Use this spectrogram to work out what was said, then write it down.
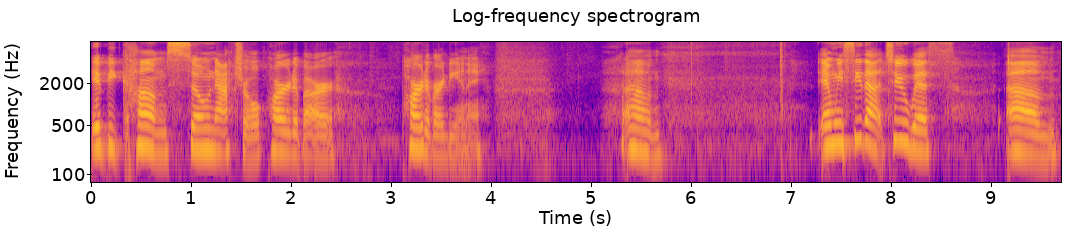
It becomes so natural part of our part of our DNA. Um, and we see that too with um,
